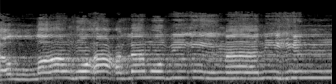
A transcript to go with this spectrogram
الله أعلم بإيمانهن.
